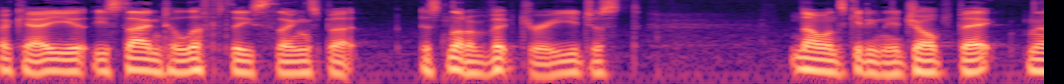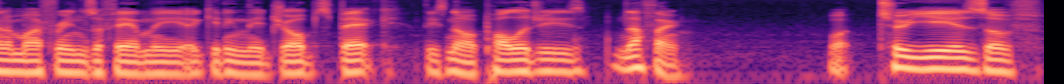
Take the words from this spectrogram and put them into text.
okay, you're starting to lift these things, but it's not a victory. You just no one's getting their jobs back. None of my friends or family are getting their jobs back. There's no apologies, nothing. What two years of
